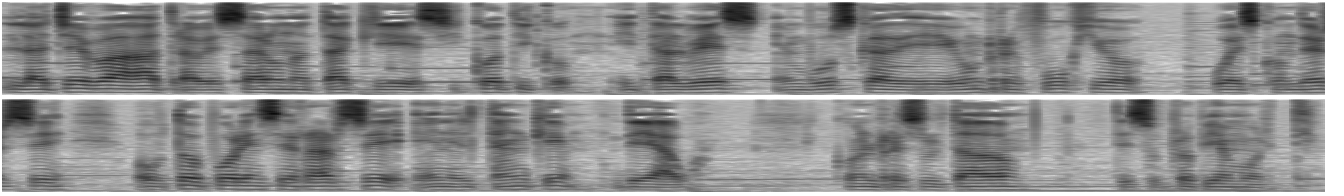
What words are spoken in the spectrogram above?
la lleva a atravesar un ataque psicótico y tal vez en busca de un refugio o esconderse optó por encerrarse en el tanque de agua, con el resultado de su propia muerte.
